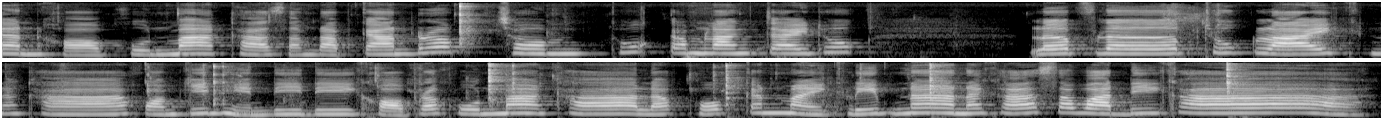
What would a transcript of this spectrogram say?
อนขอบคุณมากค่ะสำหรับการรับชมทุกกำลังใจทุกเลิฟเลิฟทุกไลค์นะคะ ความคิดเห็นดีๆ ขอบพระคุณมากค่ะ แล้วพบกันใหม่คลิปหน้านะคะ สวัสดีค่ะ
